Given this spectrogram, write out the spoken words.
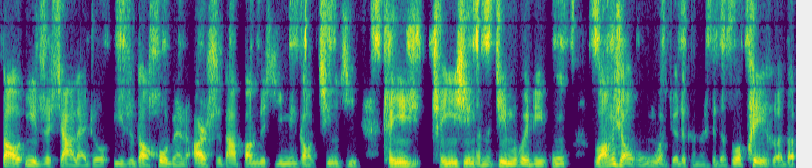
到一直下来之后，一直到后面的二十大帮着习近平搞清洗，陈一陈一新可能进一步会立功。王小红，我觉得可能是给他做配合的。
